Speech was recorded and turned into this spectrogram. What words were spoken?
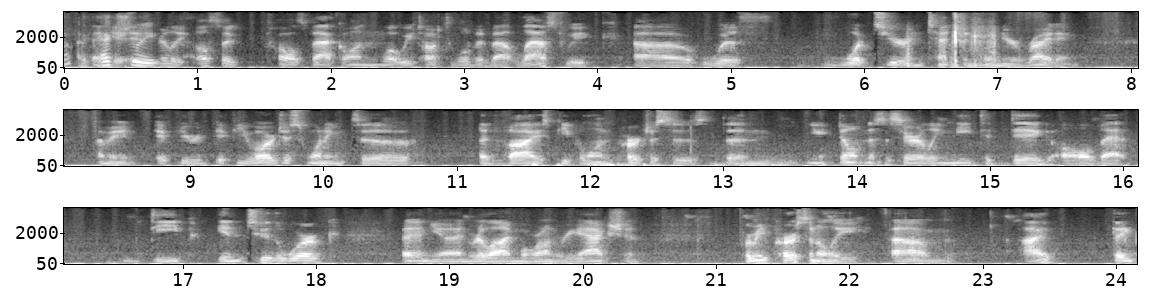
I think Actually, it, really also calls back on what we talked a little bit about last week uh, with what's your intention when you're writing. I mean, if you're if you are just wanting to advise people on purchases, then you don't necessarily need to dig all that deep into the work and you know, and rely more on reaction. For me personally, um, I think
